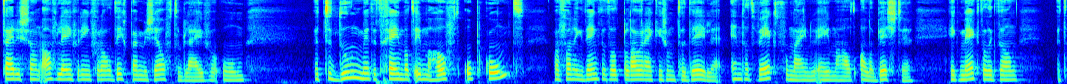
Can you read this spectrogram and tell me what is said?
tijdens zo'n aflevering vooral dicht bij mezelf te blijven. Om het te doen met hetgeen wat in mijn hoofd opkomt. Waarvan ik denk dat dat belangrijk is om te delen. En dat werkt voor mij nu eenmaal het allerbeste. Ik merk dat ik dan het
